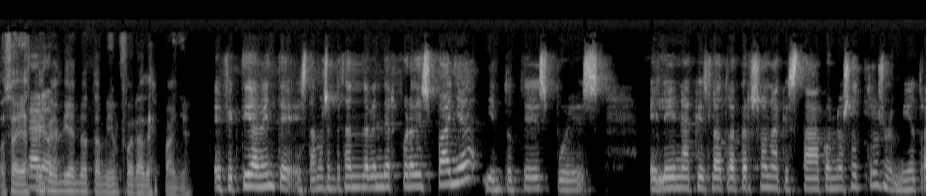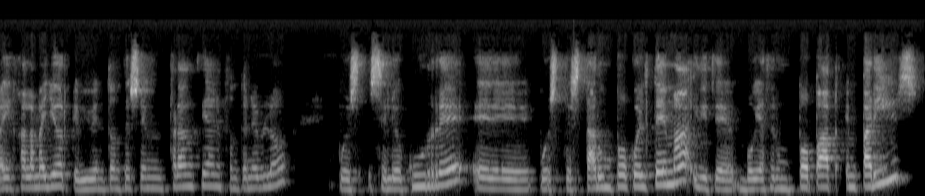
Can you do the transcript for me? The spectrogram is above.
O sea, ya estáis vendiendo también fuera de España. Efectivamente, estamos empezando a vender fuera de España y entonces, pues, Elena, que es la otra persona que está con nosotros, mi otra hija, la mayor, que vive entonces en Francia, en Fontainebleau, pues se le ocurre eh, pues testar un poco el tema y dice, voy a hacer un pop-up en París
